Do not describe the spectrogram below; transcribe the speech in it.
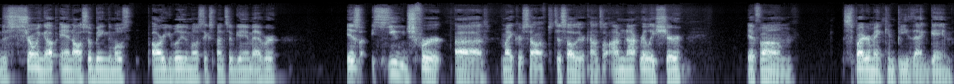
just showing up and also being the most arguably the most expensive game ever is huge for uh Microsoft to sell their console. I'm not really sure if um Spider-Man can be that game.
